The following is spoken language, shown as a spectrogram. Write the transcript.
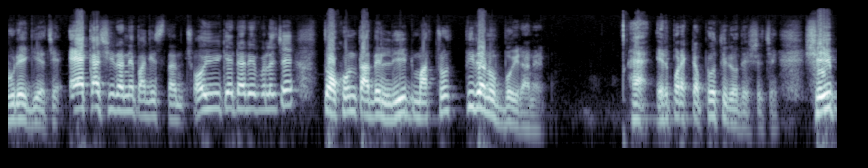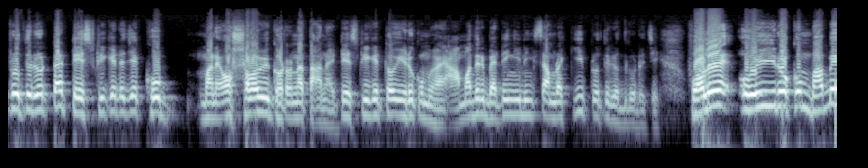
ঘুরে গিয়েছে। একাশি রানে পাকিস্তান ছয় উইকেট হারিয়ে ফেলেছে, তখন তাদের লিড মাত্র তিরানব্বই রানের। হ্যাঁ এরপর একটা প্রতিরোধ এসেছে। সেই প্রতিরোধটা টেস্ট ক্রিকেটে যে খুব মানে অস্বাভাবিক ঘটনা তা নয়। টেস্ট ক্রিকেট তো এরকম হয়। আমাদের ব্যাটিং ইনিংসে আমরা কি প্রতিরোধ করেছি? ফলে ওই রকমভাবে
